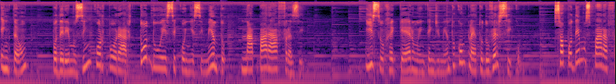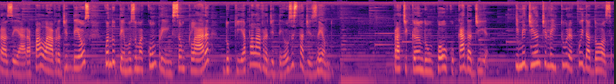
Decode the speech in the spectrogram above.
Então, poderemos incorporar todo esse conhecimento na paráfrase. Isso requer um entendimento completo do versículo. Só podemos parafrasear a palavra de Deus quando temos uma compreensão clara do que a palavra de Deus está dizendo. Praticando um pouco cada dia e mediante leitura cuidadosa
